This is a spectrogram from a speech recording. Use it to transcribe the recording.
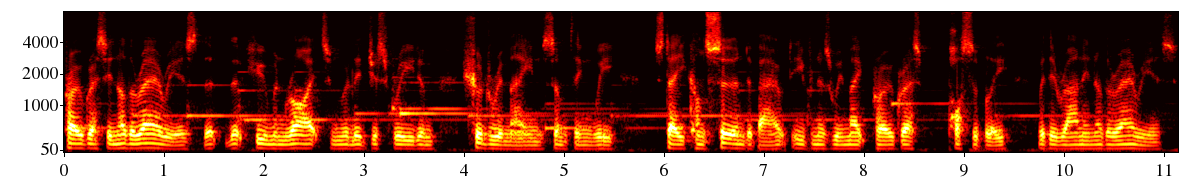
progress in other areas, that, that human rights and religious freedom should remain something we stay concerned about even as we make progress possibly with Iran in other areas.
